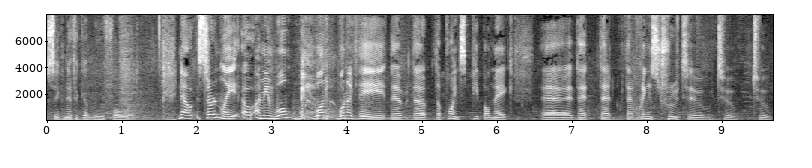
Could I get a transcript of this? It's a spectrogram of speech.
significant move forward. Now, certainly, oh, I mean, one, one, one of the, the, the, the points people make uh, that, that, that rings true to, to, to,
